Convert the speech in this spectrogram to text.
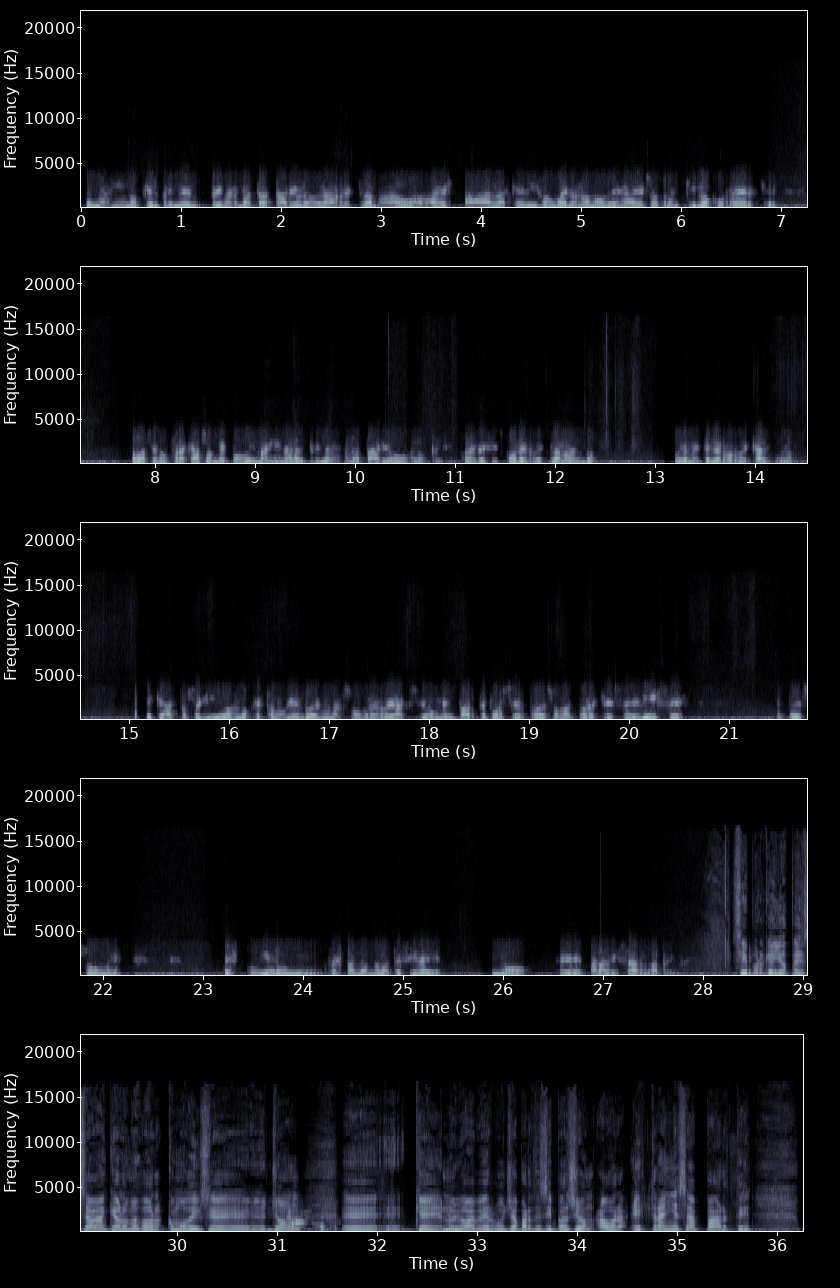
imagino que el primer, primer mandatario le habrá reclamado a esta ala que dijo, bueno, no, no, deja eso tranquilo correr, que esto va a ser un fracaso. Me puedo imaginar al primer mandatario o a los principales decisores reclamando, obviamente, el error de cálculo. Así que acto seguido lo que estamos viendo es una sobrereacción, en parte, por cierto, de esos actores que se dice, se presume, estuvieron respaldando la tesis de no eh, paralizar la primaria. Sí, porque ellos pensaban que a lo mejor, como dice John, eh, que no iba a haber mucha participación. Ahora, extraña esa parte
